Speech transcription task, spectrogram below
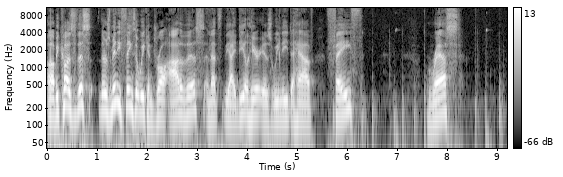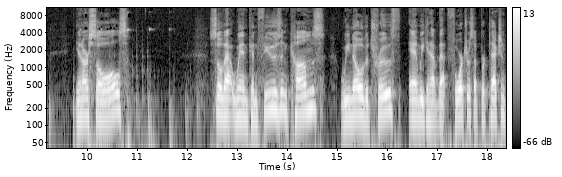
Uh, because this, there's many things that we can draw out of this, and that's the ideal here is we need to have faith, rest in our souls, so that when confusion comes, we know the truth and we can have that fortress of protection.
